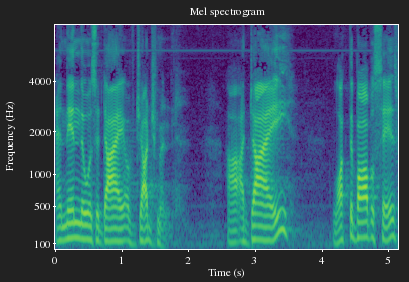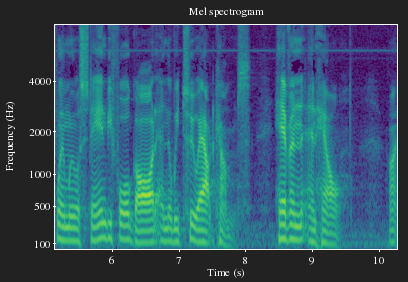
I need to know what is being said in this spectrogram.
and then there was a day of judgment? Uh, a day, like the Bible says, when we will stand before God and there'll be two outcomes heaven and hell. Right?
